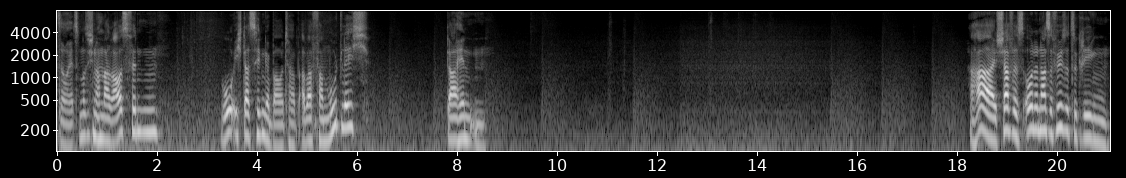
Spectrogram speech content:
So, jetzt muss ich noch mal rausfinden, wo ich das hingebaut habe. Aber vermutlich da hinten. Aha, ich schaffe es, ohne nasse Füße zu kriegen.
